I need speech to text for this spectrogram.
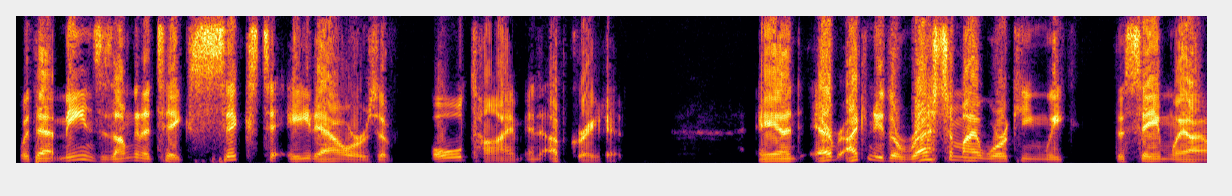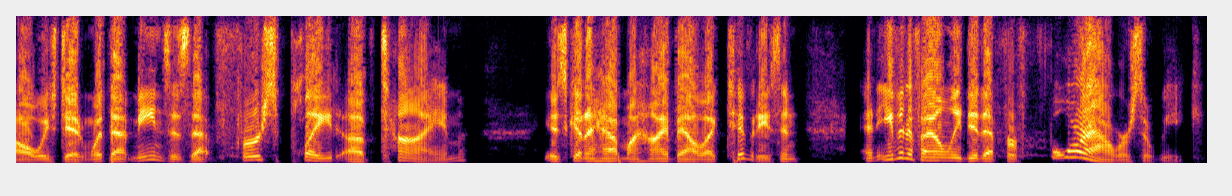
what that means is I'm going to take six to eight hours of old time and upgrade it. And every, I can do the rest of my working week the same way I always did. And what that means is that first plate of time is going to have my high value activities. And, and even if I only did that for four hours a week,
